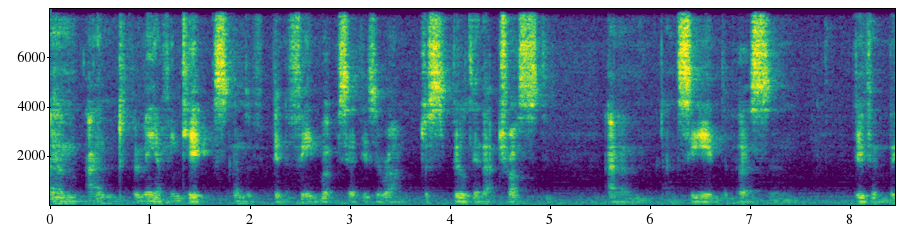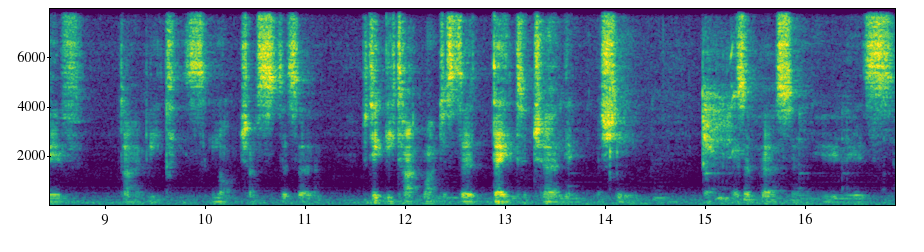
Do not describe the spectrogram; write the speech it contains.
Um, and for me, I think it's kind of been a theme what we said is around just building that trust um, and seeing the person living with diabetes not just as a particularly type 1, just a data churning machine, but as a person who is,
